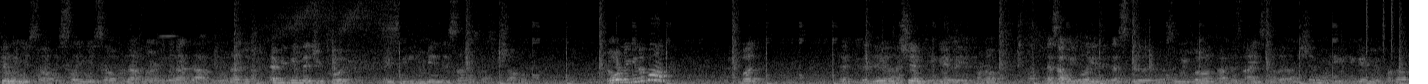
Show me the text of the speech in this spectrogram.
killing yourself and slaying yourself and not learning and not davening and not doing everything that you could, even being dishonest, that's for shalom, in order to get a buck. But Hashem he gave me enough. That's how we glaze it. That's the that's what we put on top. That's the ice. Hashem he, gave me a enough.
